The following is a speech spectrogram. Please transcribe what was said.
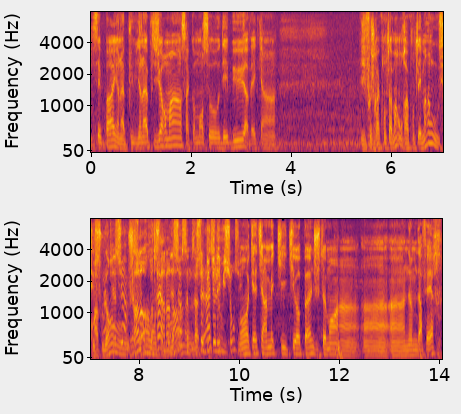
je sais pas, il y en a plusieurs mains. Ça commence au début avec un. Il faut que je raconte la main. On raconte les mains ou c'est raconte, saoulant bien sûr. ou Non, au contraire, non, ça nous c'est le but de l'émission. Bon, ok, il y a un mec qui, qui open justement un, un- un homme d'affaires,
